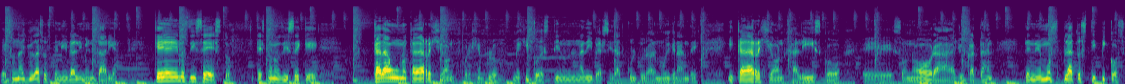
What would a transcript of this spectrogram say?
es una ayuda sostenible alimentaria. ¿Qué nos dice esto? Esto nos dice que cada uno, cada región, por ejemplo, México tiene una diversidad cultural muy grande y cada región, Jalisco, eh, Sonora, Yucatán, tenemos platos típicos,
